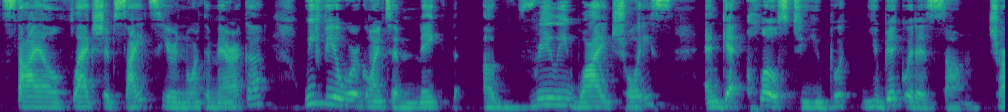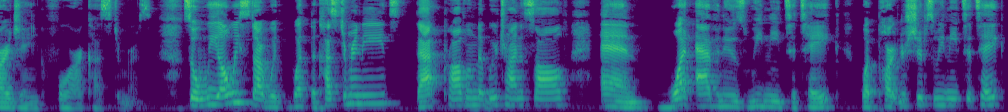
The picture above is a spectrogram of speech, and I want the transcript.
style flagship sites here in North America, we feel we're going to make a really wide choice and get close to ubiqu- ubiquitous um, charging for our customers. So we always start with what the customer needs, that problem that we're trying to solve, and what avenues we need to take, what partnerships we need to take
